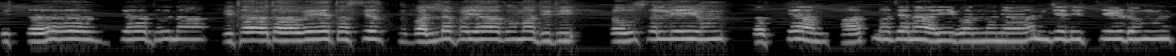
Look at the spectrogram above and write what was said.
തിഷ്ടധ്യധുന വിധാതാവേ തസ്യ വല്ലഭയാകുമതിഥി. കൗസല്യയും സത്യം ആത്മജനായി വന്നു ഞാൻ ജനിച്ചിടും.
